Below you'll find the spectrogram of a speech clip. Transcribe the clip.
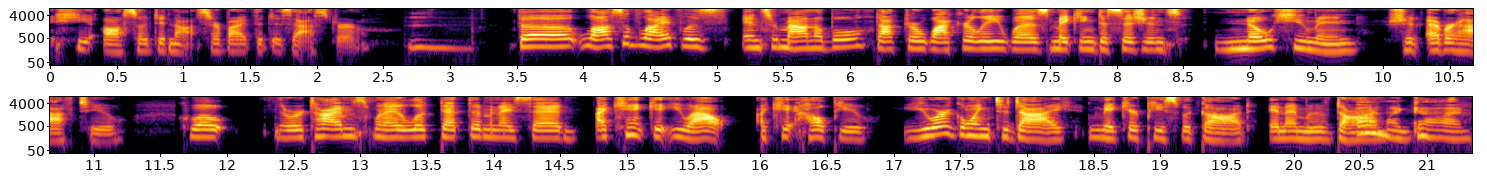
he also did not survive the disaster. Mm. The loss of life was insurmountable. Dr. Waeckerle was making decisions no human should ever have to. Quote, there were times when I looked at them and I said, I can't get you out. I can't help you. You are going to die. Make your peace with God. And I moved on. Oh my god.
